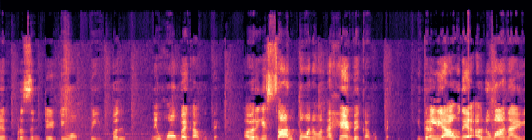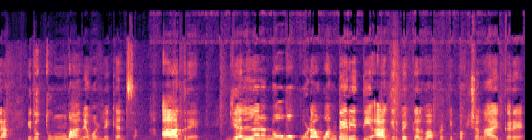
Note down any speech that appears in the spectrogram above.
representative of people ನೀವು ಹೋಗ್ಬೇಕಾಗುತ್ತೆ ಅವರಿಗೆ ಸಾಂತ್ವನವನ್ನ ಹೇಳ್ಬೇಕಾಗುತ್ತೆ ಇದರಲ್ಲಿ ಯಾವುದೇ ಅನುಮಾನ ಇಲ್ಲ ಇದು ತುಂಬಾನೇ ಒಳ್ಳೆ ಕೆಲಸ ಆದ್ರೆ ಎಲ್ಲರ ನೋವು ಕೂಡ ಒಂದೇ ರೀತಿ ಆಗಿರ್ಬೇಕಲ್ವಾ ಪ್ರತಿಪಕ್ಷ ನಾಯಕರೇ?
